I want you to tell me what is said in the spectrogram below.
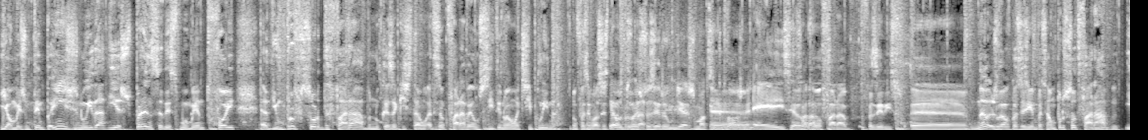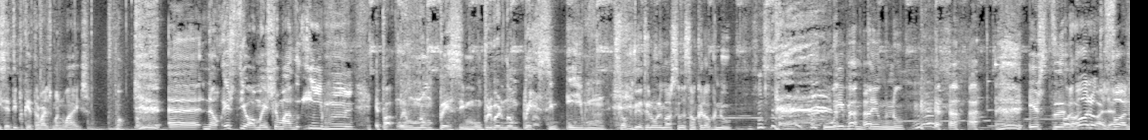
e ao mesmo tempo a ingenuidade e a esperança desse momento, foi a de um professor de Farab no Cazaquistão. Atenção que Farab é um sítio, não é uma disciplina. Não fazem vocês É onde tu vais fazer mulheres, motos e cavalos, Eh, não é? é isso, eu Farab? vou a Farab fazer isso. Eh, não, eu jogava com vocês iam pensar, um professor de Farab? Isso é tipo o quê? Trabalhos manuais? Bom. Eh, não, este homem chamado Ibn. Epá, é um nome péssimo, um primeiro nome péssimo. Ibn. Só podia ter um animal de estimação que era o GNU. o Ibn tem um GNU. Este. Olha o telefone.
